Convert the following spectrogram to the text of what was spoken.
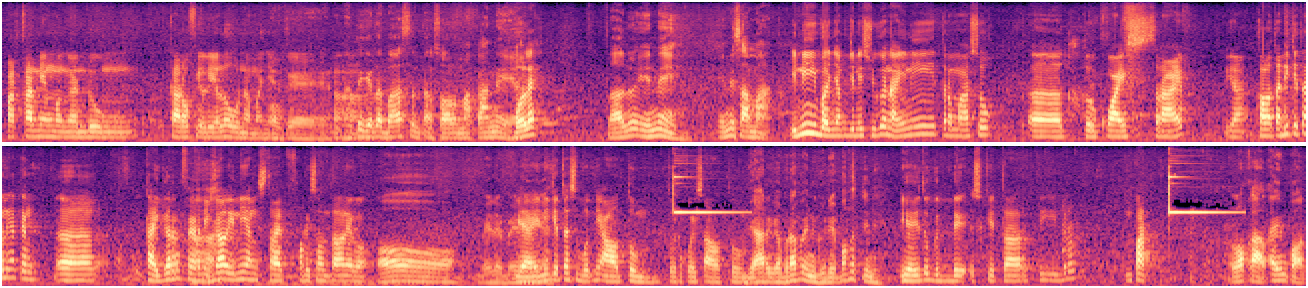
pakan yang mengandung carophil yellow namanya. Oke. Nanti kita bahas tentang soal makannya ya. Boleh? Lalu ini, ini sama. Ini banyak jenis juga. Nah, ini termasuk eh, turquoise stripe. Ya, kalau tadi kita lihat yang eh, tiger vertikal, ini yang stripe horizontalnya kok. Oh, beda-beda. Ya, ini kita sebutnya altum, turquoise altum. Di harga berapa ini? Gede banget ini. Iya, itu gede sekitar ti berapa? 4 Lokal, eh import.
